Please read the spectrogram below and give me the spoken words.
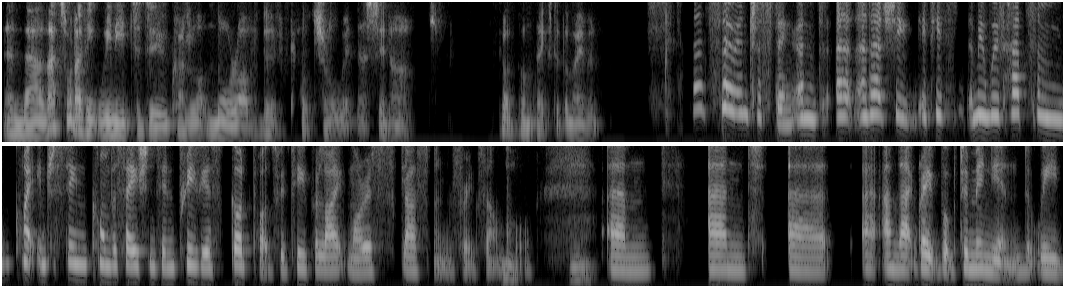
And uh, that's what I think we need to do quite a lot more of, a bit of cultural witness in our context at the moment. That's so interesting, and uh, and actually, if you, I mean, we've had some quite interesting conversations in previous God pods with people like Maurice Glasman, for example, mm. um, and uh, and that great book Dominion that we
